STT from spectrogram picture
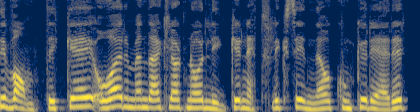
De vant ikke i år, men det er klart nå ligger Netflix inne og konkurrerer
